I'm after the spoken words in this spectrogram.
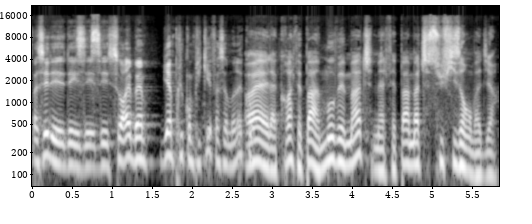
passé des, des- des- des soirées bien, bien plus compliquées face à Monaco. Ouais, la chorale fait pas un mauvais match, mais elle fait pas un match suffisant, on va dire.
